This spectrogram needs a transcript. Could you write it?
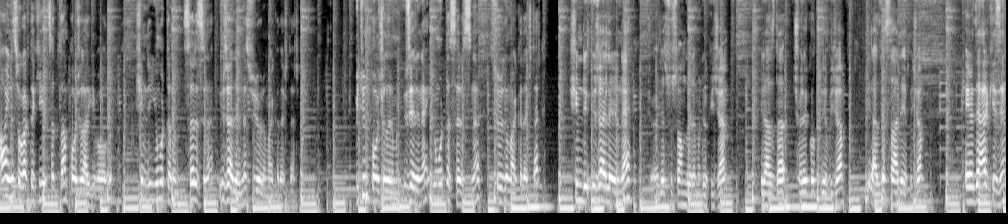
Aynı sokaktaki satılan poğaçalar gibi oldu. Şimdi yumurtamın sarısını üzerlerine sürüyorum arkadaşlar. Bütün poğaçalarımın üzerine yumurta sarısını sürdüm arkadaşlar. Şimdi üzerlerine şöyle susamlarımı dökeceğim. Biraz da çörek otlu yapacağım. Biraz da sade yapacağım. Evde herkesin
